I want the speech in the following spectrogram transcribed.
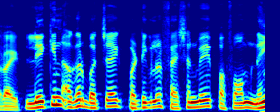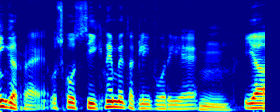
राइट लेकिन अगर बच्चा एक पर्टिकुलर फ़ैशन में परफॉर्म नहीं कर रहा है उसको सीखने में तकलीफ़ हो रही है hmm. या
